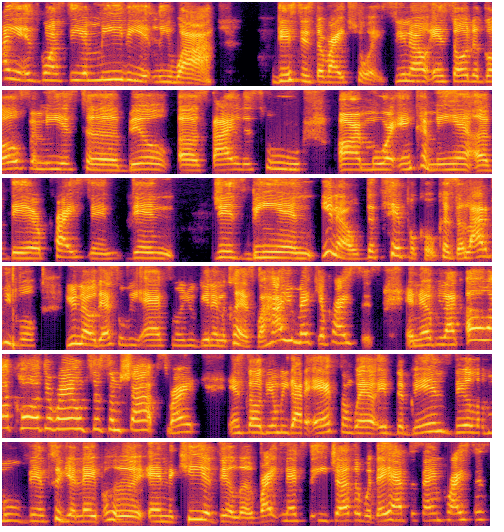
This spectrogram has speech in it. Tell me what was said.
client is going to see immediately why this is the right choice, you know. And so the goal for me is to build uh, stylists who are more in command of their pricing than just being, you know, the typical. Because a lot of people, you know, that's what we ask when you get in the class. Well, how you make your prices? And they'll be like, "Oh, I called around to some shops, right?" And so then we got to ask them, well, if the Benz dealer moved into your neighborhood and the Kia dealer right next to each other, would they have the same prices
